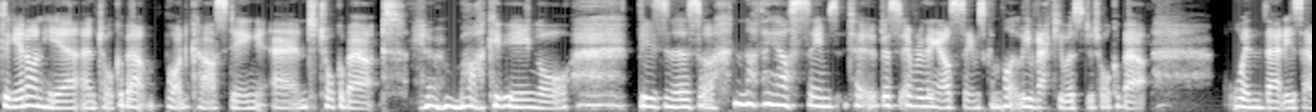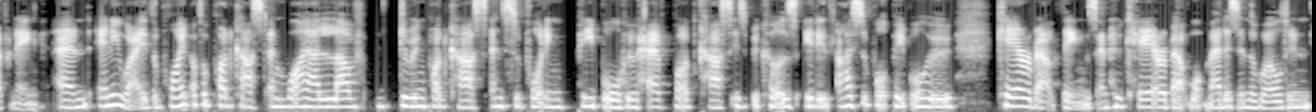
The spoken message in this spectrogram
to get on here and talk about podcasting and talk about you know marketing or business or nothing else seems to just everything else seems completely vacuous to talk about when that is happening. And anyway, the point of a podcast and why I love doing podcasts and supporting people who have podcasts is because it is, I support people who care about things and who care about what matters in the world. And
